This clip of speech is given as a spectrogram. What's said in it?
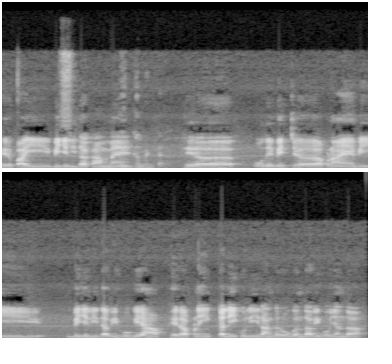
ਫਿਰ ਭਾਈ ਬਿਜਲੀ ਦਾ ਕੰਮ ਹੈ। ਇੱਕ ਮਿੰਟ। ਫਿਰ ਉਹਦੇ ਵਿੱਚ ਆਪਣਾ ਐ ਵੀ ਬਿਜਲੀ ਦਾ ਵੀ ਹੋ ਗਿਆ ਫਿਰ ਆਪਣੀ ਕਲੀ ਕੁਲੀ ਰੰਗ ਰੋਗਨ ਦਾ ਵੀ ਹੋ ਜਾਂਦਾ।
